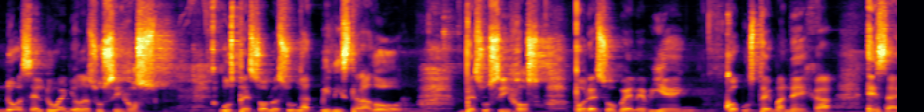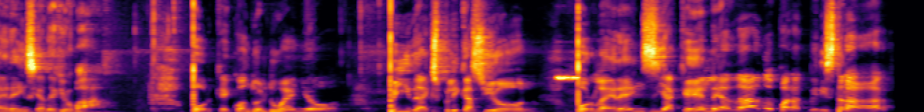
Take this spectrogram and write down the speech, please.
no es el dueño de sus hijos. Usted solo es un administrador de sus hijos. Por eso vele bien cómo usted maneja esa herencia de Jehová. Porque cuando el dueño pida explicación por la herencia que él le ha dado para administrar,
